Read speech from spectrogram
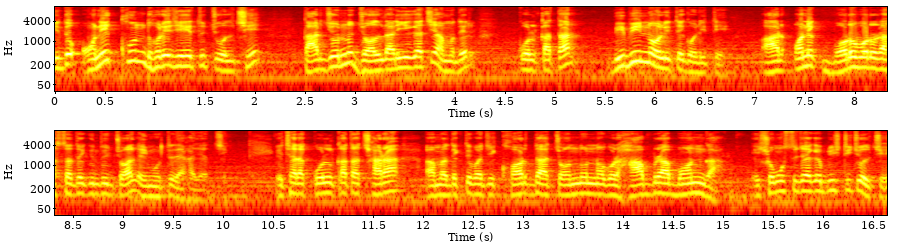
কিন্তু অনেকক্ষণ ধরে যেহেতু চলছে, তার জন্য জল দাঁড়িয়ে গেছে আমাদের কলকাতার বিভিন্ন অলিতে গলিতে। আর অনেক বড় বড় রাস্তাতে কিন্তু জল এই মুহূর্তে দেখা যাচ্ছে। এছাড়া কলকাতা ছাড়া আমরা দেখতে পাচ্ছি খর্দা, চন্দননগর, হাবড়া, বনগা, এই সমস্ত জায়গায় বৃষ্টি চলছে।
